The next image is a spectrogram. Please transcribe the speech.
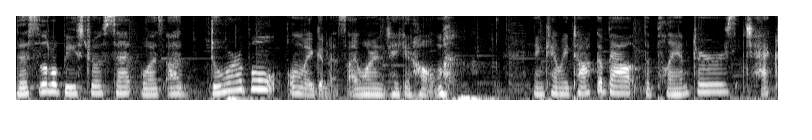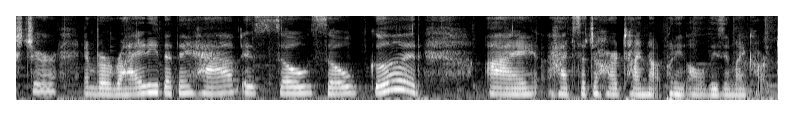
This little bistro set was adorable. Oh my goodness, I wanted to take it home. And can we talk about the planters texture and variety that they have is so, so good. I had such a hard time not putting all of these in my cart.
